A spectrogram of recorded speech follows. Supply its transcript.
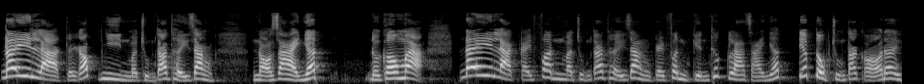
Đây là cái góc nhìn mà chúng ta thấy rằng Nó dài nhất, Được không ạ? À? Đây là cái phần mà chúng ta thấy rằng Cái phần kiến thức là dài nhất Tiếp tục chúng ta có ở đây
